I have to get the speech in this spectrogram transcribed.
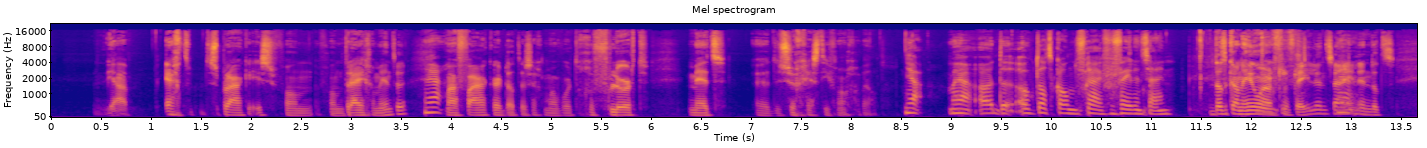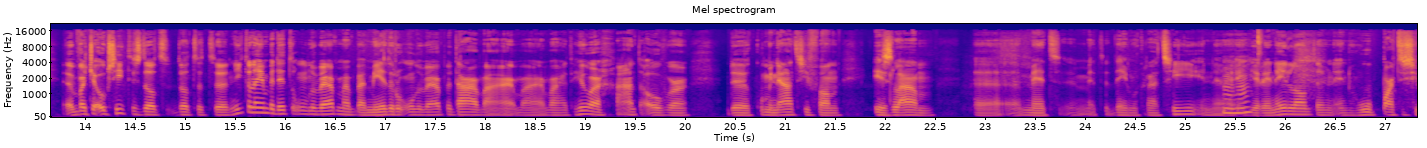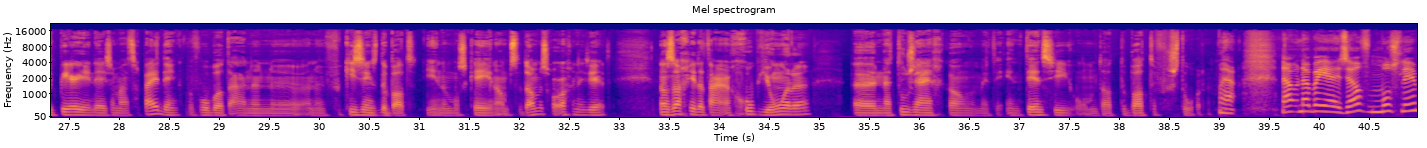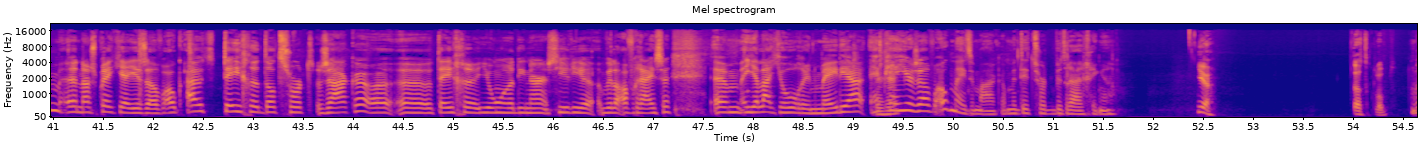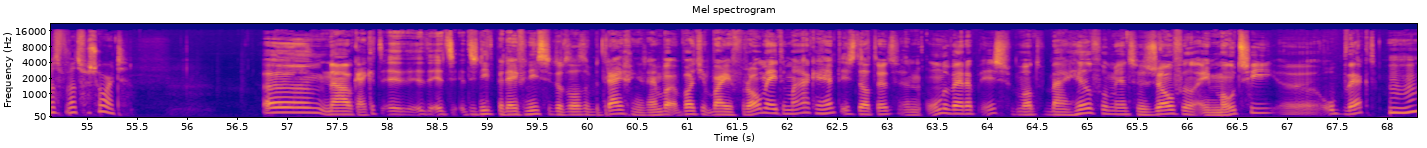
Ja, echt sprake is van, van dreigementen. Ja. Maar vaker dat er zeg maar, wordt geflirt met de suggestie van geweld. Ja, maar ja, ook dat kan vrij vervelend zijn. Dat kan heel erg ik. vervelend zijn. Ja. En dat, eh, wat je ook ziet is dat, dat het eh, niet alleen bij dit onderwerp... maar bij meerdere onderwerpen, daar waar, waar, waar het heel erg gaat over... de combinatie van islam eh, met, met de democratie in, Mhm. hier in Nederland... En, en hoe participeer je in deze maatschappij. Denk bijvoorbeeld aan een, aan een verkiezingsdebat... die in een moskee in Amsterdam is georganiseerd. Dan zag je dat daar een groep jongeren... eh, naartoe zijn gekomen met de intentie om dat debat te verstoren. Ja. Nou, nou ben jij zelf moslim. en nou spreek jij jezelf ook uit tegen dat soort zaken. eh, tegen jongeren die naar Syrië willen afreizen. Ehm, en je laat je horen in de media. Heb Mhm. jij hier zelf ook mee te maken met dit soort bedreigingen? Ja, dat klopt. Wat, wat voor soort? Ehm, nou, kijk, het, het, het, het is niet per definitie dat dat bedreigingen zijn. Wa- Wat je, waar je vooral mee te maken hebt, is dat het een onderwerp is... wat bij heel veel mensen zoveel emotie eh, opwekt... Mhm.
